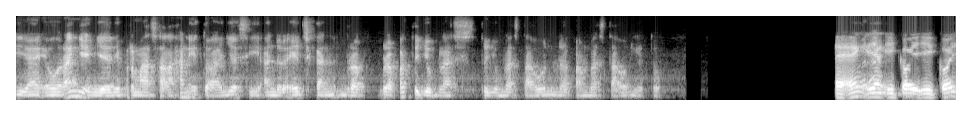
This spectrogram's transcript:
Iya, ya orang yang jadi permasalahan itu aja sih underage kan berapa, berapa 17 17 tahun, 18 tahun gitu. eh Eng, Orang- yang ikoi ikoi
